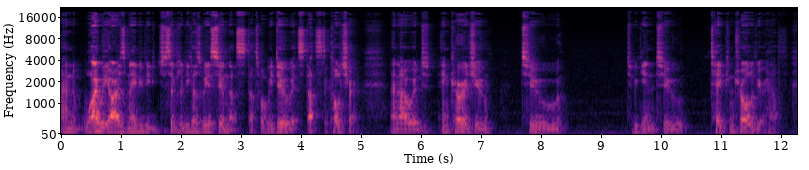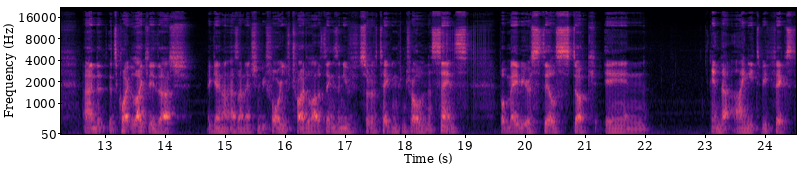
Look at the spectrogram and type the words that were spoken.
and why we are is maybe be, simply because we assume that's that's what we do. It's that's the culture. And I would encourage you to to begin to take control of your health. And it's quite likely that, again, as I mentioned before, you've tried a lot of things and you've sort of taken control in a sense, but maybe you're still stuck in in that I need to be fixed.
